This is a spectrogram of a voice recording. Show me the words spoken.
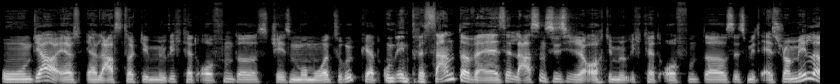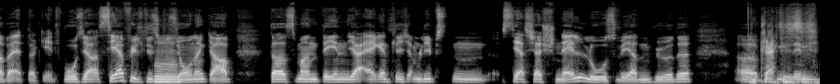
Und ja, er, er lasst halt die Möglichkeit offen, dass Jason Momoa zurückkehrt. Und interessanterweise lassen sie sich ja auch die Möglichkeit offen, dass es mit Ezra Miller weitergeht, wo es ja sehr viel Diskussionen mhm. gab, dass man den ja eigentlich am liebsten sehr, sehr schnell loswerden würde. Äh, gleich ist,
